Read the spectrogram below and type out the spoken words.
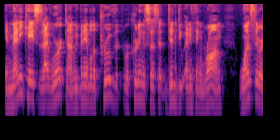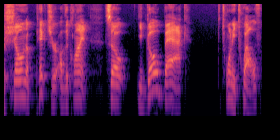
In many cases that I've worked on, we've been able to prove that the recruiting assistant didn't do anything wrong once they were shown a picture of the client. So you go back to 2012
